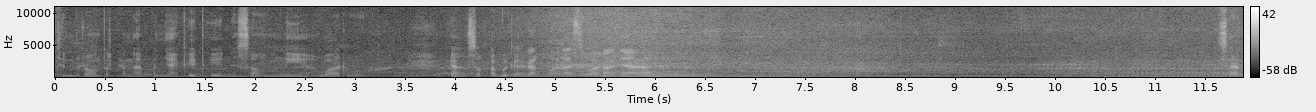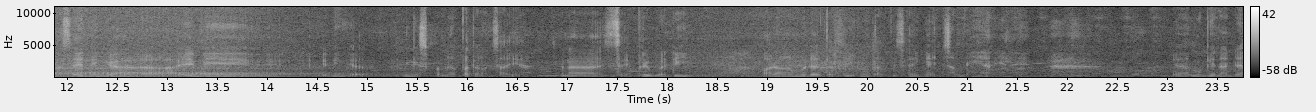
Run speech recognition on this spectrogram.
cenderung terkena penyakit insomnia. Waduh yang suka begadang malah suaranya? Saya rasa ini enggak ini ini enggak ini enggak sependapat dengan saya. Karena saya pribadi orang mudah tersinggung tapi saya enggak insomnia. ini ya mungkin ada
